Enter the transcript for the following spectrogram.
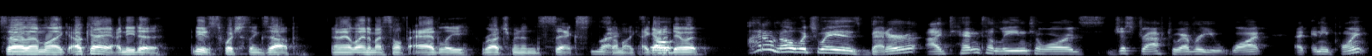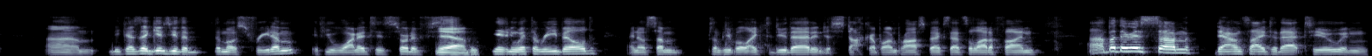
So then I'm like, okay, I need to I need to switch things up, and I landed myself Adley Rutschman in the sixth. Right. So I'm like, I so, got to do it. I don't know which way is better. I tend to lean towards just draft whoever you want at any point, um, because that gives you the the most freedom if you wanted to sort of Yeah. get in with the rebuild. I know some some people like to do that and just stock up on prospects. That's a lot of fun, uh, but there is some downside to that too, and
